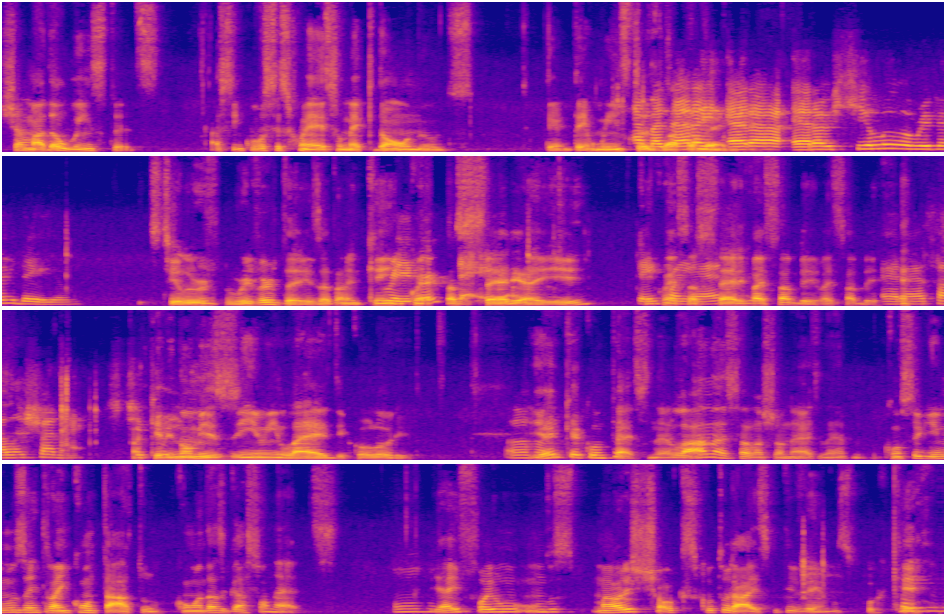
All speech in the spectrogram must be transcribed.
chamada uhum. Winstead's. Assim como vocês conhecem o McDonald's, tem, tem Winstead's ah, mas era, era, era o estilo Riverdale. Estilo Riverdale, exatamente. Quem Riverdale. conhece a série aí, quem, conhece, conhece, a série vai saber, vai saber. Era essa lanchonete. Tipo Aquele isso. nomezinho em LED colorido. Uhum. E aí o que acontece, né? Lá nessa lanchonete, né, conseguimos entrar em contato com uma das garçonetes. Uhum. E aí foi um, um, dos maiores choques culturais que tivemos, porque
